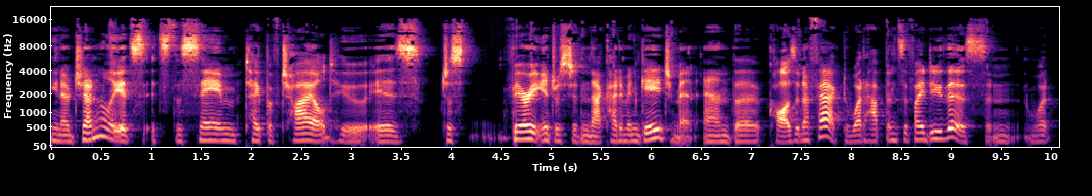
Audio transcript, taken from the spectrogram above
you know generally it's it's the same type of child who is just very interested in that kind of engagement and the cause and effect. What happens if i do this? And what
